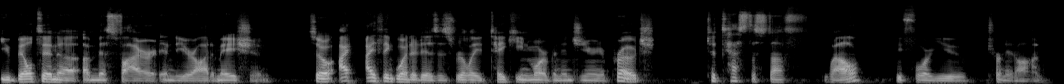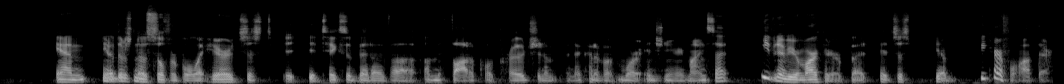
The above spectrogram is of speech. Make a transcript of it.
you built in a, a misfire into your automation. So I, I think what it is is really taking more of an engineering approach to test the stuff well before you turn it on. And you know, there's no silver bullet here. It's just it, it takes a bit of a, a methodical approach and a, and a, kind of a more engineering mindset, even if you're a marketer. But it's just you know, be careful out there.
